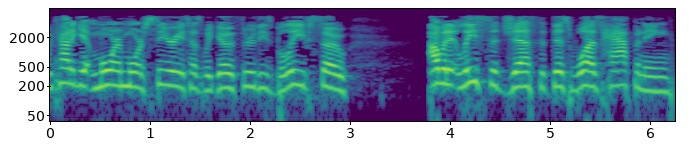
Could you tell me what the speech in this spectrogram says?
we kind of get more and more serious as we go through these beliefs. So I would at least suggest that this was happening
